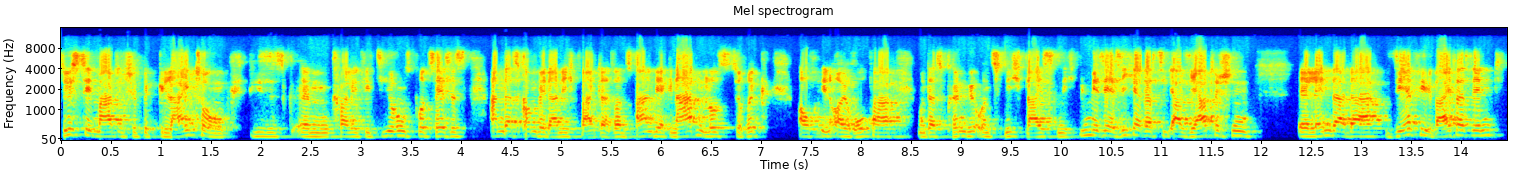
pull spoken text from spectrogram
systematische Begleitung dieses ähm, Qualifizierungsprozesses. Anders kommen wir da nicht weiter. Sonst fahren wir gnadenlos zurück, auch in Europa. Und das können wir uns nicht leisten. Ich bin mir sehr sicher, dass die asiatischen äh, Länder da sehr viel weiter sind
